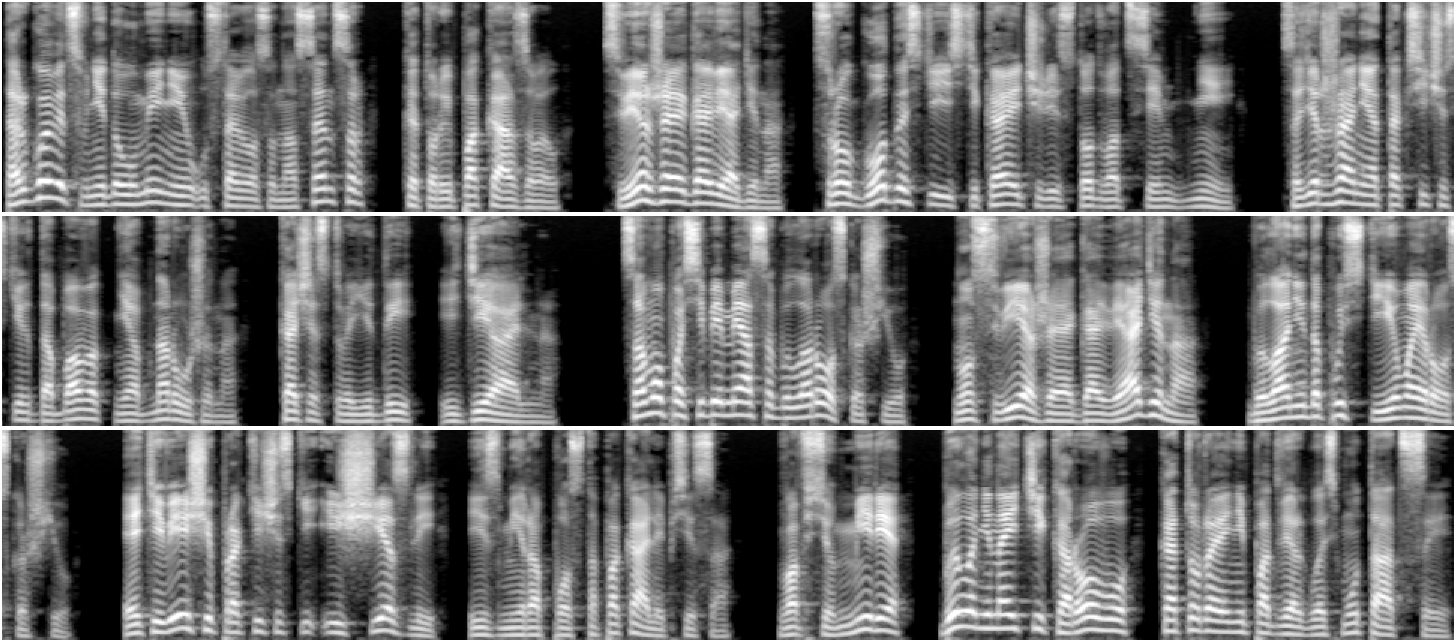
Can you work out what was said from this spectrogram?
Торговец в недоумении уставился на сенсор, который показывал. Свежая говядина. Срок годности истекает через 127 дней. Содержание токсических добавок не обнаружено. Качество еды идеально. Само по себе мясо было роскошью, но свежая говядина была недопустимой роскошью. Эти вещи практически исчезли из мира постапокалипсиса. Во всем мире было не найти корову, которая не подверглась мутации.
